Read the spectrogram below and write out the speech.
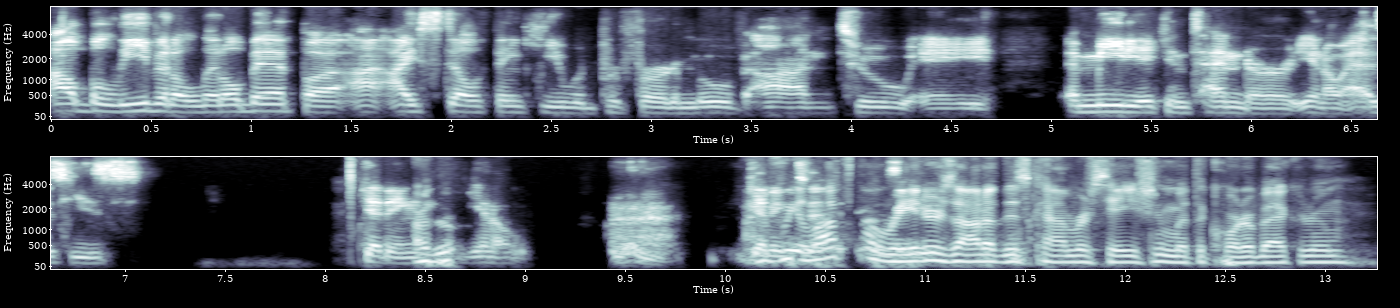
I'll believe it a little bit, but I, I, still think he would prefer to move on to a immediate contender. You know, as he's getting, there, you know, getting. Have we left the Raiders out of this conversation with the quarterback room?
